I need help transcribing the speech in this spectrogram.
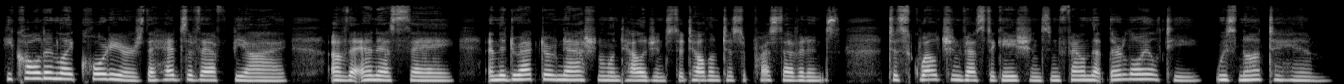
He called in like courtiers the heads of the FBI, of the NSA, and the director of national intelligence to tell them to suppress evidence, to squelch investigations, and found that their loyalty was not to him.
